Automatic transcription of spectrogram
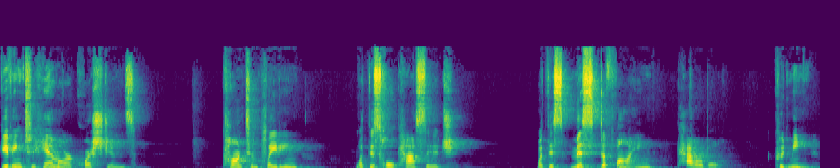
giving to Him our questions, contemplating what this whole passage, what this mystifying parable could mean.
